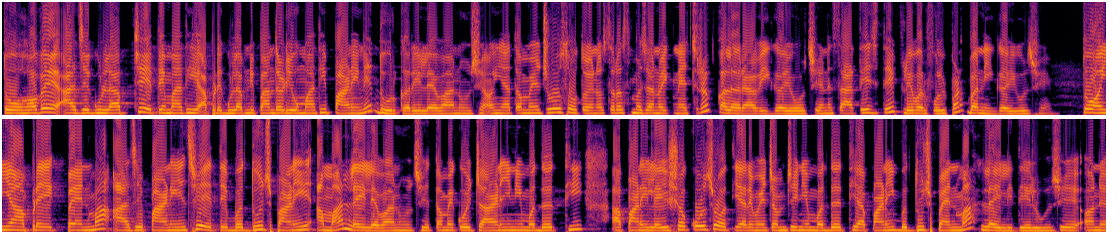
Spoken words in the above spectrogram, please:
તો હવે આ જે ગુલાબ છે તેમાંથી આપણે ગુલાબની પાંદડીઓમાંથી પાણીને દૂર કરી લેવાનું છે. અહીંયા તમે જોશો તો એનો સરસ મજાનો એક નેચરલ કલર આવી ગયો છે અને સાથે જ તે ફ્લેવરફુલ પણ બની ગયું છે. તો અહીંયા આપણે એક પેનમાં આ જે પાણી છે તે બધું જ પાણી આમાં લઈ લેવાનું છે. તમે કોઈ ચાણીની મદદથી આ પાણી લઈ શકો છો. અત્યારે મેં ચમચીની મદદથી આ પાણી બધું જ પેનમાં લઈ લીધેલું છે. અને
